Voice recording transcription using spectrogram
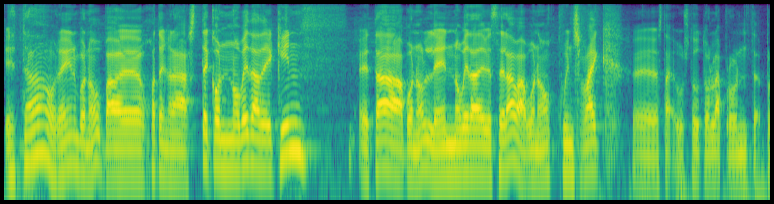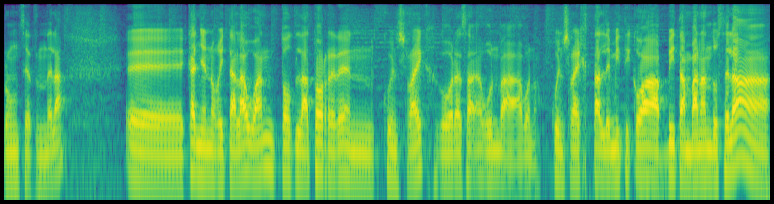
Eta, orain, bueno, ba, joaten gara azteko nobedadekin, eta, bueno, lehen nobedade bezala, ba, bueno, Queen's Reich, eh, ez da, uste dut horrela pronuntziatzen dela, e, kainen hogeita lauan, Todd La Torreren Queensryche, gogora egun, ba, bueno, Queensryche talde mitikoa bitan banandu zela,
